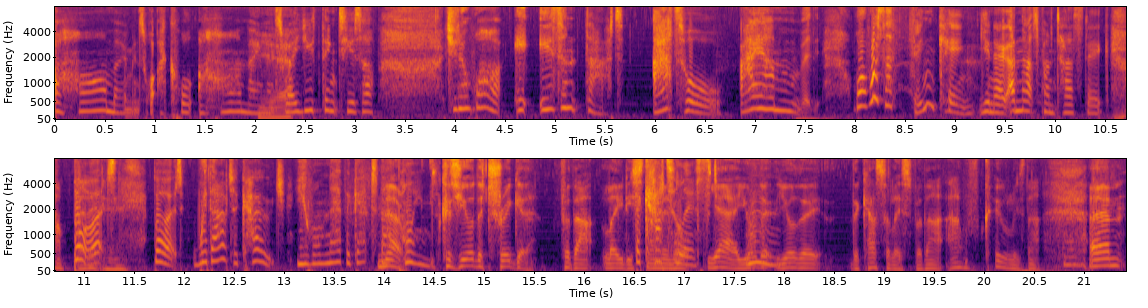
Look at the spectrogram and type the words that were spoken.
aha moments, what I call aha moments, Yeah. where you think to yourself, do you know what? It isn't that at all. I am. What was I thinking? You know, and that's fantastic. I But but without a coach, you will never get to that no, point. because you're the trigger for that lady The standing catalyst. up. Yeah, you're the Mm. you're the the catalyst for that. How cool is that? Um,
